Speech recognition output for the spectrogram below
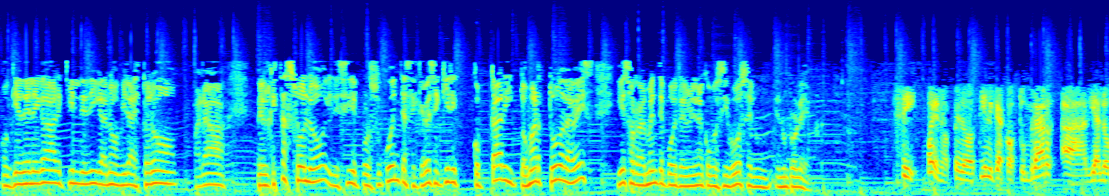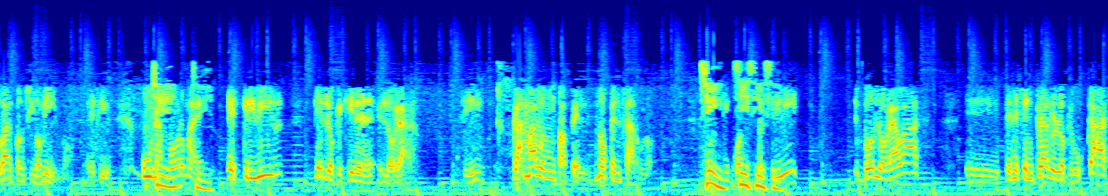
con quien delegar, quien le diga, no, mira, esto no, pará. Pero el que está solo y decide por su cuenta es el que a veces quiere cooptar y tomar todo a la vez, y eso realmente puede terminar, como decís vos, en un, en un problema. Sí, bueno, pero tiene que acostumbrar a dialogar consigo mismo. Es decir, una Sí, forma sí. es escribir qué es lo que quiere lograr, ¿sí? Plasmarlo en un papel, no pensarlo. Sí, Porque cuando sí, sí, lo sí. escribís, vos lo grabás, eh, tenés en claro lo que buscás,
